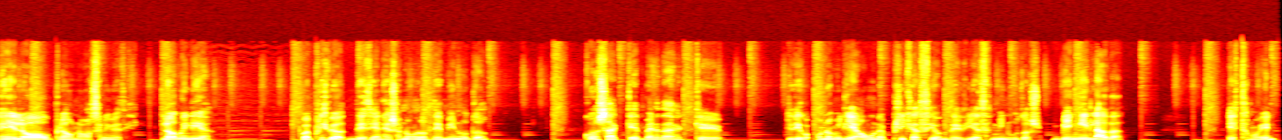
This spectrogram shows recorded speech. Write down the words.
eh, lo, perdón, no, a decir. La homilía, pues al principio decían eso, ¿no? Unos 10 minutos. Cosa que es verdad que digo, una homilía o una explicación de 10 minutos bien hilada, está muy bien,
